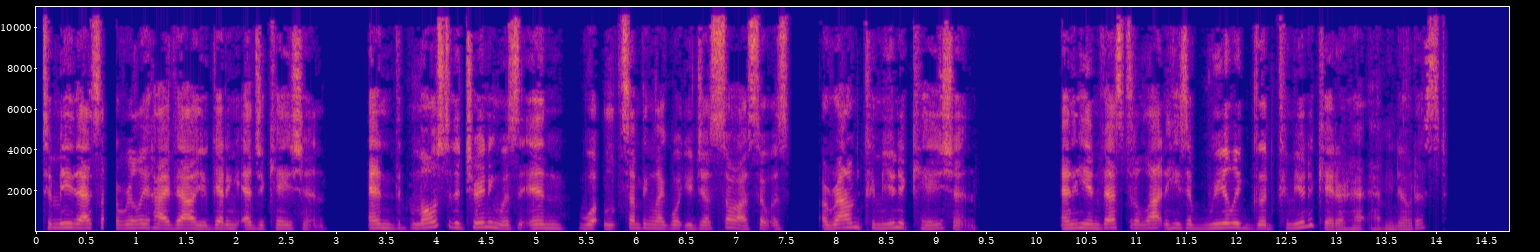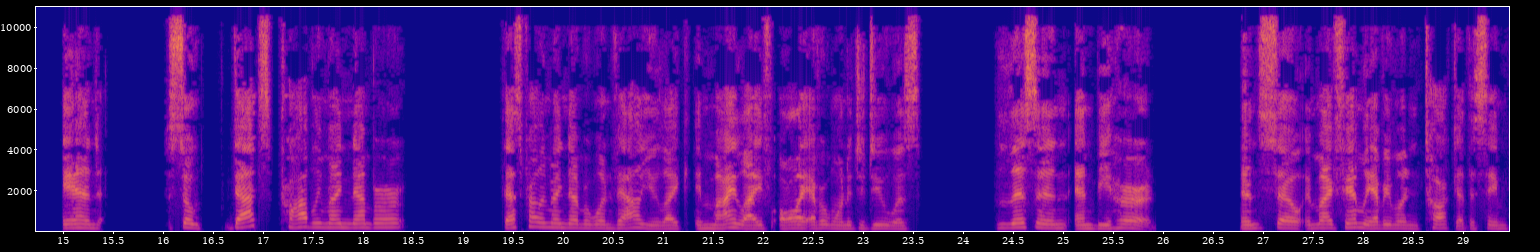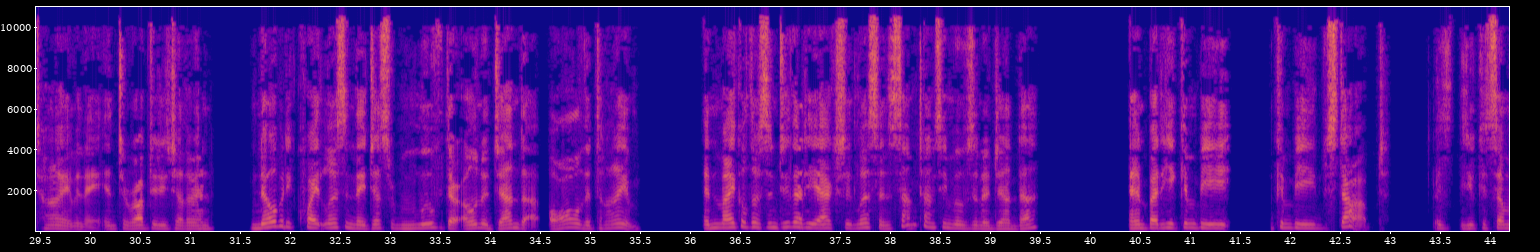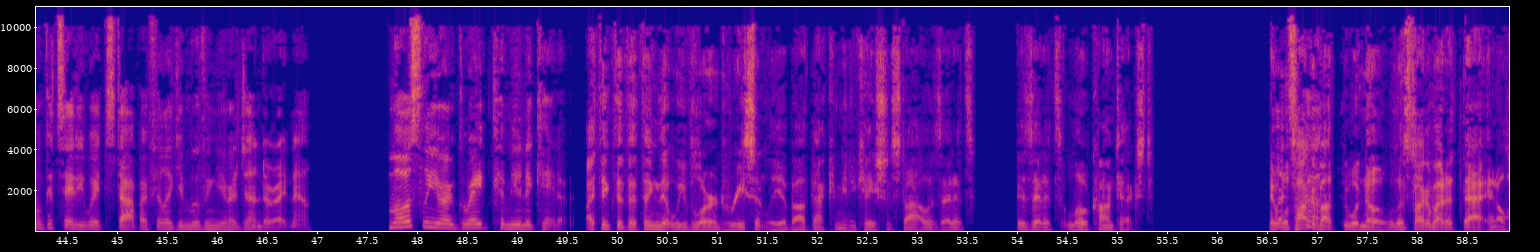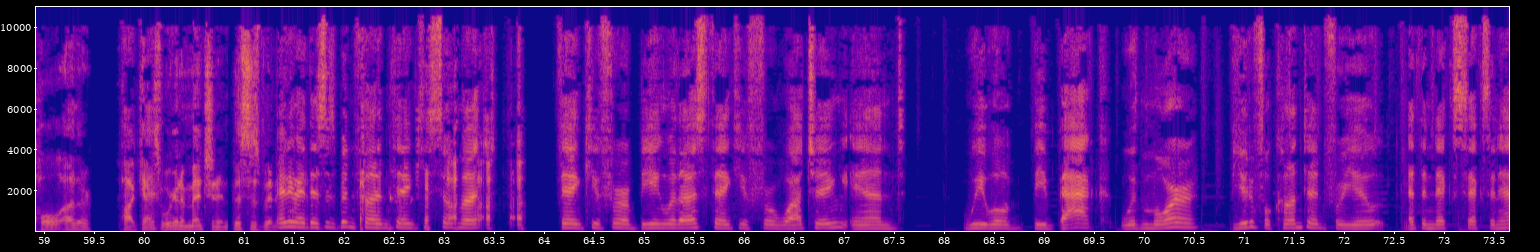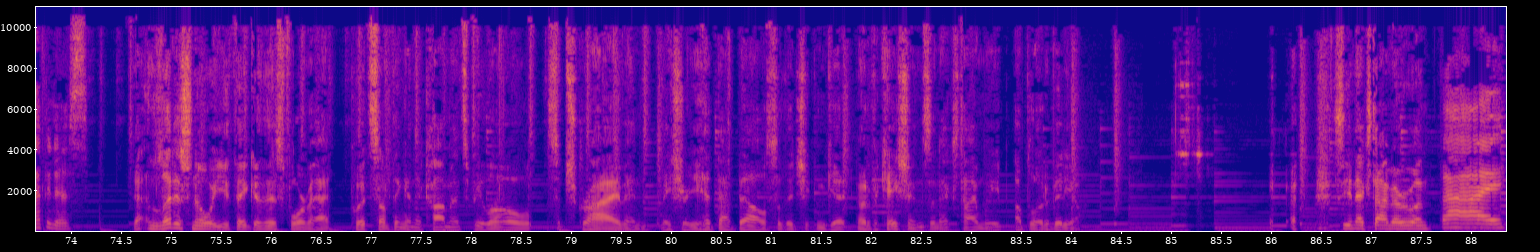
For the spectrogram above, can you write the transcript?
To me, that's a really high value, getting education. And most of the training was in what, something like what you just saw. So it was around communication and he invested a lot and he's a really good communicator. Ha- have you noticed? And so that's probably my number. That's probably my number one value. Like in my life, all I ever wanted to do was listen and be heard. And so in my family, everyone talked at the same time and they interrupted each other and nobody quite listened. They just moved their own agenda all the time. And Michael doesn't do that. He actually listens. Sometimes he moves an agenda and, but he can be, can be stopped. You could, someone could say to you, wait, stop. I feel like you're moving your agenda right now. Mostly you're a great communicator. I think that the thing that we've learned recently about that communication style is that it's, is that it's low context. And we'll talk, about, well, no, let's talk about it, that in a whole other podcast. We're going to mention it. This has been, anyway, this has been fun. Thank you so much. Thank you for being with us. Thank you for watching and we will be back with more beautiful content for you at the next Sex and Happiness. And let us know what you think of this format. Put something in the comments below, subscribe, and make sure you hit that bell so that you can get notifications the next time we upload a video. See you next time, everyone. Bye.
